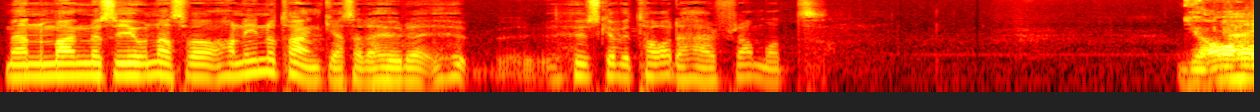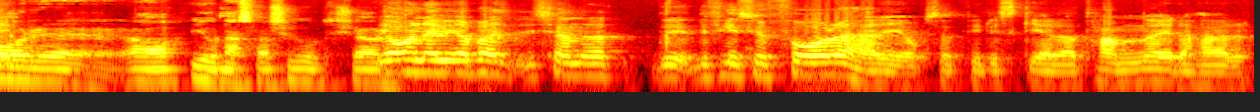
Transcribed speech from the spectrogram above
Men Magnus och Jonas, vad, har ni några tankar sådär, hur, hur, hur ska vi ta det här framåt? Jag har... Eh, ja, Jonas, varsågod, kör. Ja, nej, jag bara känner att det, det, finns ju en fara här i också att vi riskerar att hamna i det här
